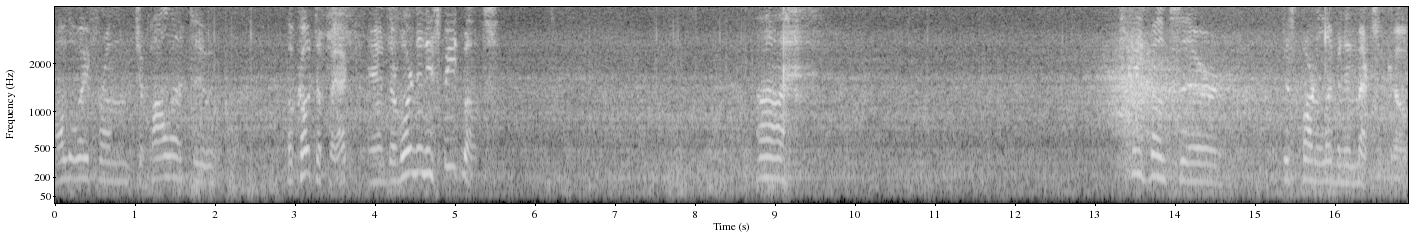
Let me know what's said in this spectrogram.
all the way from Chapala to Jocotepec, and there weren't any speed bumps. Uh, speed bumps are just part of living in Mexico.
